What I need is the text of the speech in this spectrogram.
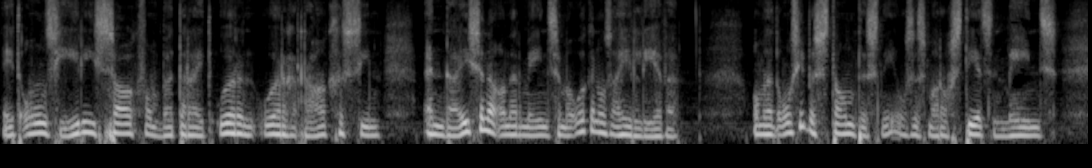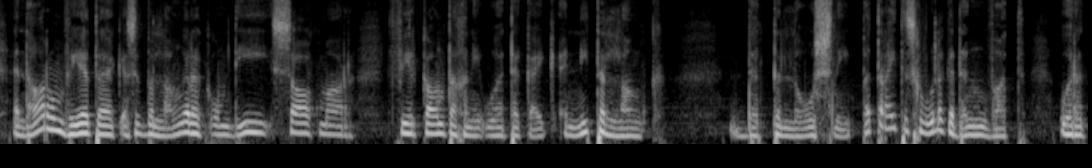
het ons hierdie saak van bitterheid oor en oor raak gesien in duisende ander mense, maar ook in ons eie lewe omdat ons nie bestand is nie, ons is maar nog steeds mens. En daarom weet ek, is dit belangrik om die saak maar vierkantig in die oë te kyk en nie te lank dit te los nie. Bitterheid is gewoonlik 'n ding wat oor 'n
